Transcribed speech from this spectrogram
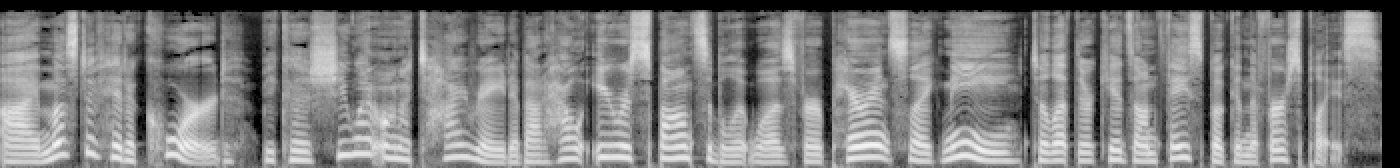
I must have hit a chord because she went on a tirade about how irresponsible it was for parents like me to let their kids on Facebook in the first place.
